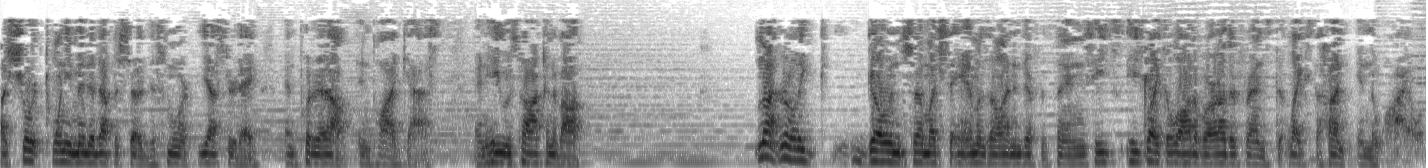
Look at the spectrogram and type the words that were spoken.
a short 20 minute episode this mor yesterday and put it out in podcast. And he was talking about not really going so much to Amazon and different things. He's, he's like a lot of our other friends that likes to hunt in the wild.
